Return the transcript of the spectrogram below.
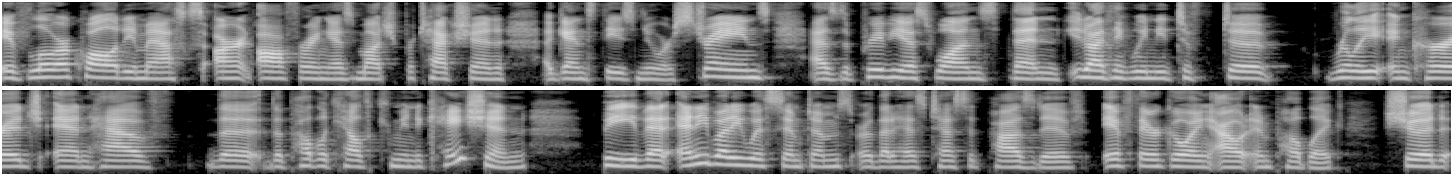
If lower quality masks aren't offering as much protection against these newer strains as the previous ones, then you know I think we need to to really encourage and have the the public health communication be that anybody with symptoms or that has tested positive if they're going out in public should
